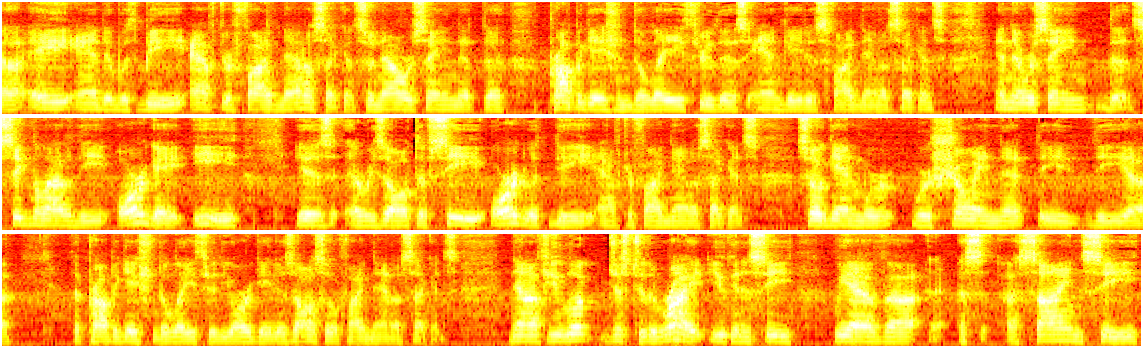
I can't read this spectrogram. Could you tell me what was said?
uh, A ANDed with B after 5 nanoseconds. So now we're saying that the propagation delay through this AND gate is 5 nanoseconds. And then we're saying the signal out of the OR gate, E, is a result of C ORed with D after 5 nanoseconds. So again, we're, we're showing that the, the, uh, the propagation delay through the OR gate is also 5 nanoseconds. Now, if you look just to the right, you can see we have uh, a, a sign C,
